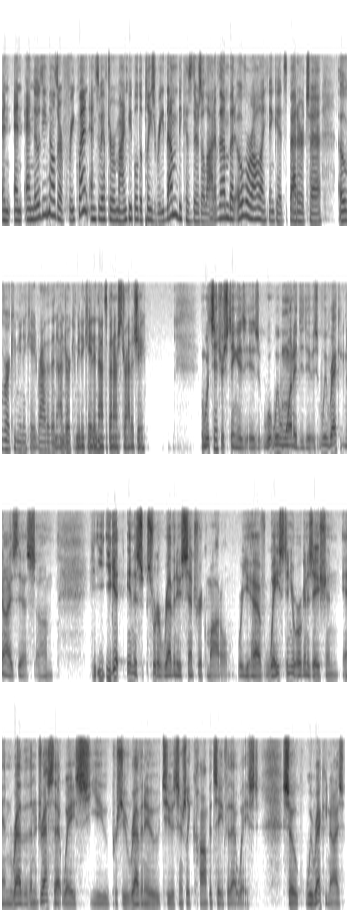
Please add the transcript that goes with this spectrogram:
and and and those emails are frequent, and so we have to remind people to please read them because there's a lot of them. But overall, I think it's better to over communicate rather than under communicate, and that's been our strategy. What's interesting is is what we wanted to do is we recognize this. Um, you get in this sort of revenue centric model where you have waste in your organization and rather than address that waste you pursue revenue to essentially compensate for that waste. So we recognize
